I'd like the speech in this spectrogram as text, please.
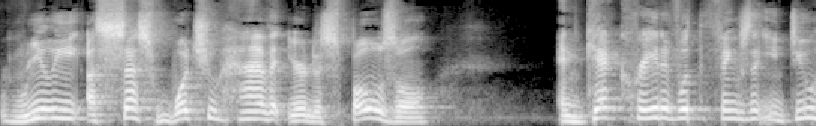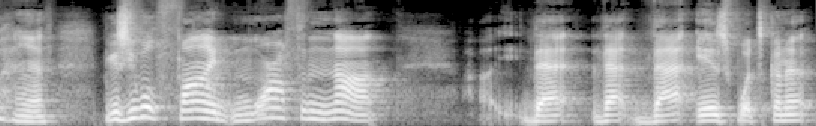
really assess what you have at your disposal and get creative with the things that you do have because you will find more often than not uh, that that that is what's going to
